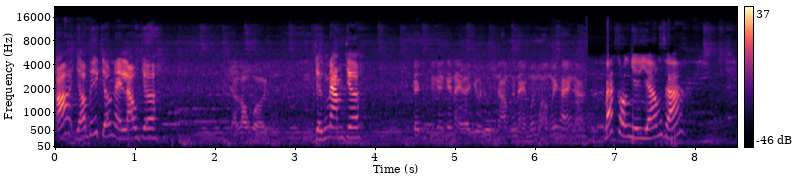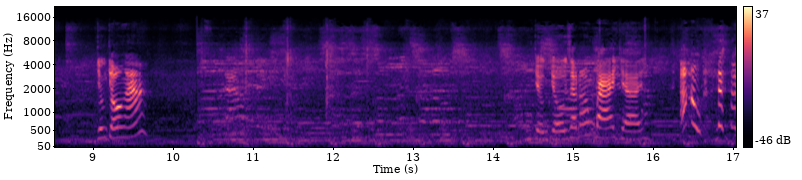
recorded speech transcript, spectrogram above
đó võ biết chỗ này lâu chưa? Dạ lâu rồi. Chừng năm chưa? Cái, cái cái này là chưa được năm cái này mới mở mấy tháng à. Bác con gì vậy ông xã? Chuồn chuồn hả chuồn chuồn sao nó không bay trời? Áo!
